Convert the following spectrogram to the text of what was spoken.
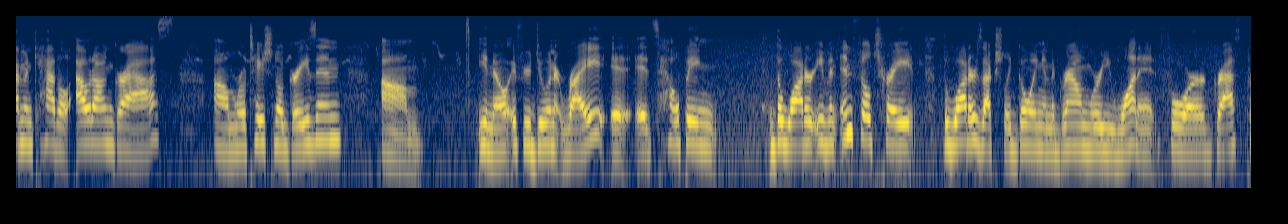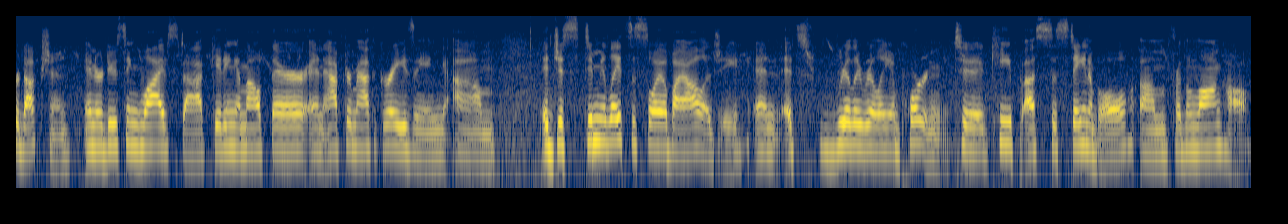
having cattle out on grass, um, rotational grazing, um, you know, if you're doing it right, it, it's helping the water even infiltrate. The water is actually going in the ground where you want it for grass production. Introducing livestock, getting them out there and aftermath grazing. Um, it just stimulates the soil biology and it's really, really important to keep us sustainable um, for the long haul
